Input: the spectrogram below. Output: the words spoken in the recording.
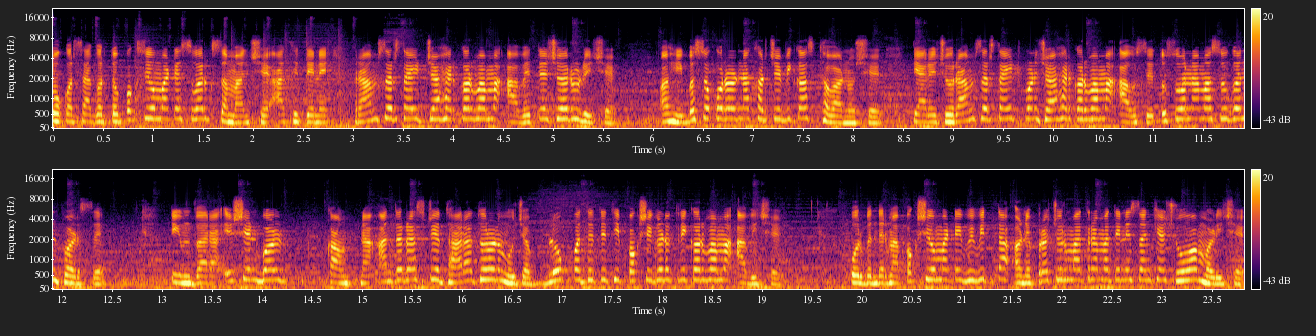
મોકરસાગર તો પક્ષીઓ માટે સ્વર્ગ સમાન છે, આથી તેને રામસર સાઇટ જાહેર કરવામાં આવે તે જરૂરી છે. અહીં બસો કરોડના ખર્ચે વિકાસ થવાનો છે. ત્યારે જો રામસર સાઇટ પણ જાહેર કરવામાં આવશે, તો સોનામાં સુગંધ ભળશે. ટીમ દ્વારા એશિયન બર્ડ કાઉન્ટના આંતરરાષ્ટ્રીય ધારાધોરણ મુજબ બ્લોક પદ્ધતિથી પક્ષી ગણતરી કરવામાં આવી છે. પોરબંદરમાં પક્ષીઓ માટે વિવિધતા અને પ્રચુર માત્રામાં તેની સંખ્યા જોવા મળી છે.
